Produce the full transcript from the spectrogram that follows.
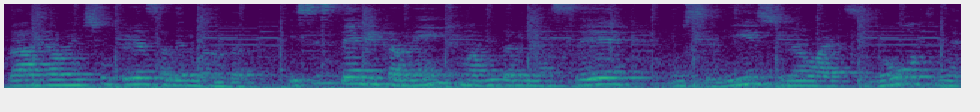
para realmente suprir essa demanda. E sistemicamente, uma vitamina C, um silício, né, o X Nutri, né,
